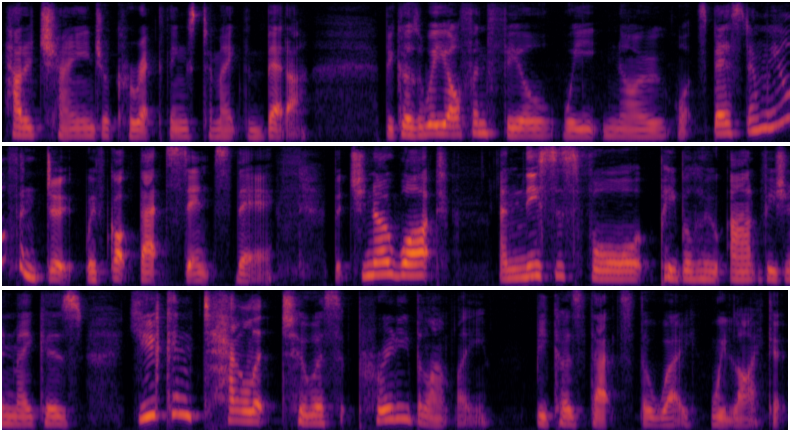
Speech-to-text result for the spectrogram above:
how to change or correct things to make them better because we often feel we know what's best, and we often do. We've got that sense there. But you know what? And this is for people who aren't vision makers. You can tell it to us pretty bluntly because that's the way we like it.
